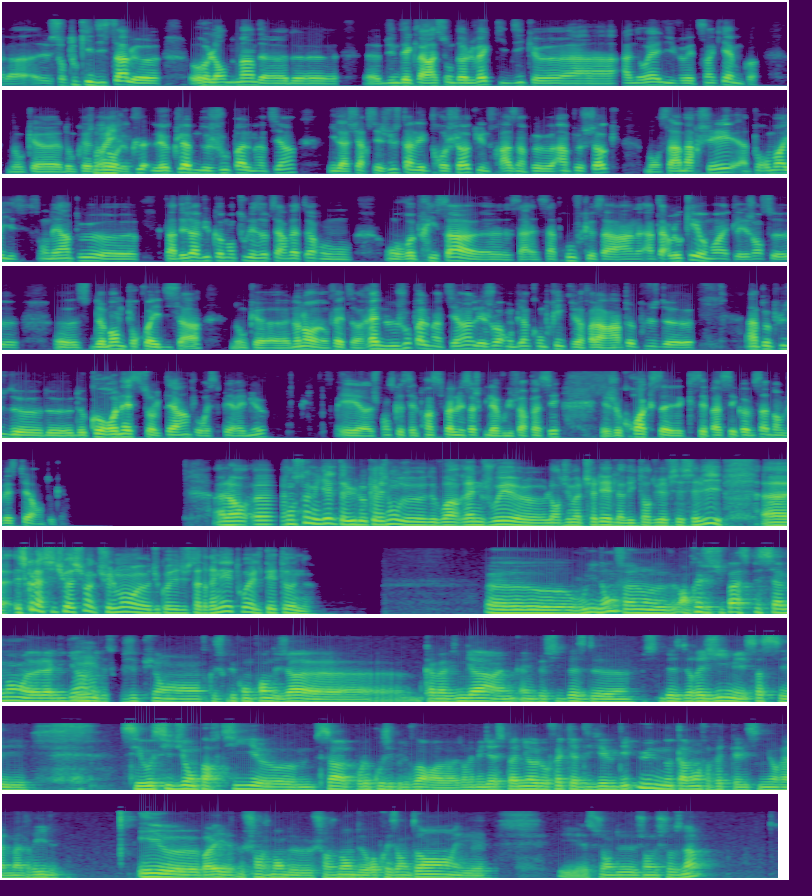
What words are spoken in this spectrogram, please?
Surtout qu'il dit ça le, au lendemain de, de, d'une déclaration d'Olvec qui dit qu'à à Noël, il veut être cinquième. Quoi. Donc, donc non, le, le, club ne joue pas le maintien. Il a cherché juste un électrochoc, une phrase un peu, un peu choc Bon, ça a marché. Pour moi, on est un peu. Euh, enfin, déjà, vu comment tous les observateurs ont, repris euh, ça, ça, prouve que ça a interloqué au moins et que les gens se, euh, demandent pourquoi il dit ça. Donc, non, non, en fait, Rennes ne joue pas le maintien. Les joueurs ont bien compris qu'il va falloir un peu plus de, un peu plus de, de, sur le terrain pour espérer mieux. Et je pense que c'est le principal message qu'il a voulu faire passer. Et je crois que c'est passé comme ça dans le vestiaire, en tout cas. Alors, euh, François Miguel, tu as eu l'occasion de, voir Rennes jouer euh, lors du match aller et de la victoire du FC Séville. Euh, est-ce que la situation actuellement du côté du Stade Rennais, toi, elle t'étonne? Oui, non. Enfin, après, je suis pas spécialement la Ligue 1, mhm. mais de ce que j'ai pu en, ce que j'ai pu comprendre déjà, Kamavinga a une, petite baisse de, petite baisse de régime, et ça, c'est c'est aussi dû en partie, euh, ça pour le coup j'ai pu le voir euh, dans les médias espagnols, au fait qu'il y, a eu des unes notamment sur le fait qu'il allait signer au Real Madrid et euh, voilà le changement de changement de représentant et, ce genre de genre de choses là.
